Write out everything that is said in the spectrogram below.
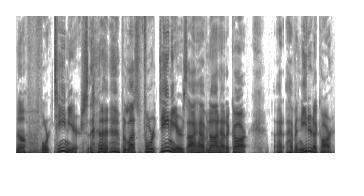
No, 14 years. For the last 14 years, I have not had a car. I haven't needed a car.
